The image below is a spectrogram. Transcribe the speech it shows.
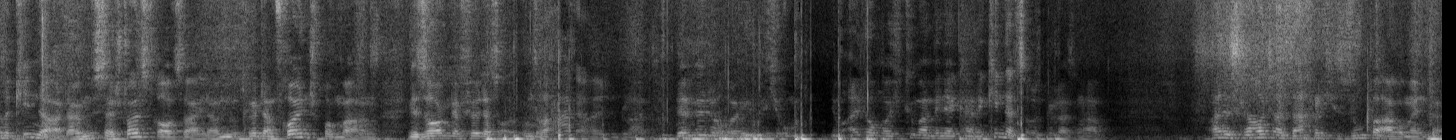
unsere Kinder. Da müsst ihr stolz drauf sein. Da könnt ihr einen Freudensprung machen. Wir sorgen dafür, dass unsere Art erhalten bleibt. Wer würde euch sich um, im Alter um euch kümmern, wenn ihr keine Kinder zurückgelassen habt? Alles lauter, sachlich, super Argumente.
